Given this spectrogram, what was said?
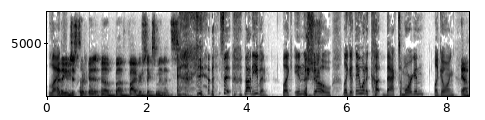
Like I think it just took a, a, about five or six minutes. yeah, that's it. Not even like in the show. like if they would have cut back to Morgan, like going, yeah,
